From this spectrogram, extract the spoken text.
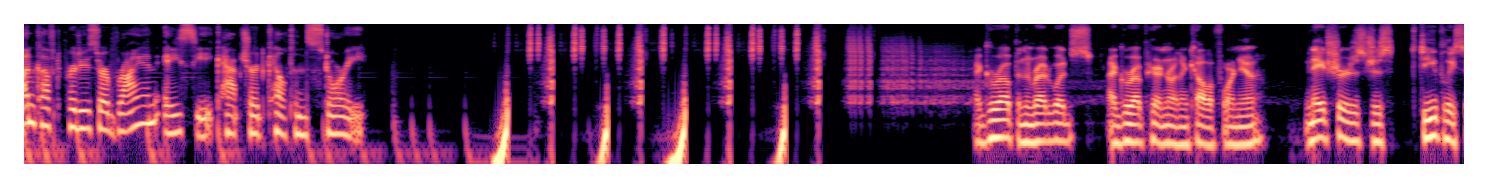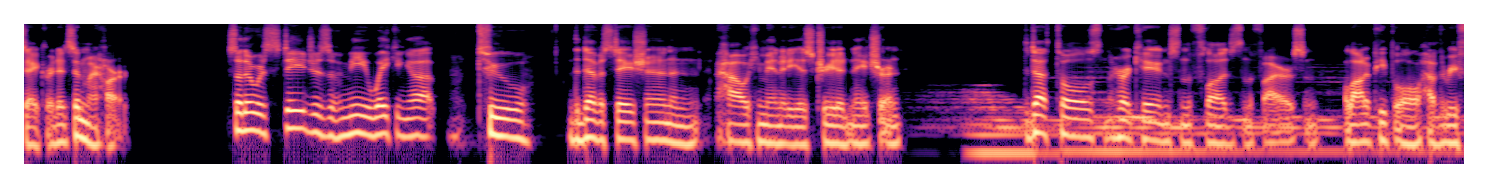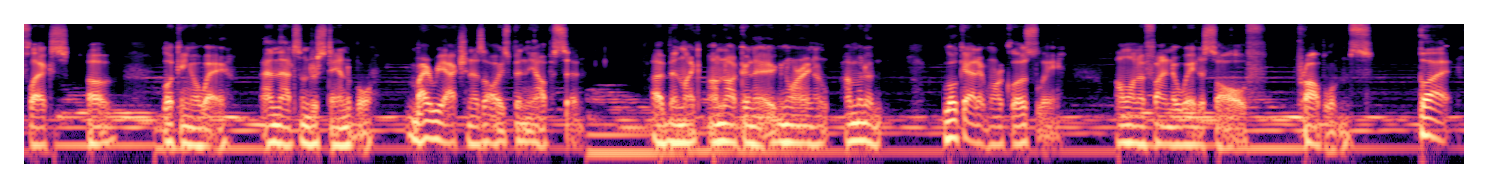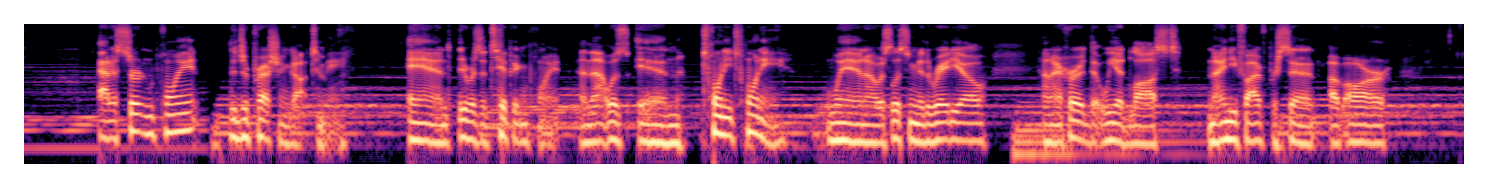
Uncuffed producer Brian A.C. captured Kelton's story. I grew up in the Redwoods. I grew up here in Northern California. Nature is just deeply sacred. It's in my heart. So there was stages of me waking up to the devastation and how humanity has treated nature and the death tolls and the hurricanes and the floods and the fires and a lot of people have the reflex of looking away and that's understandable. My reaction has always been the opposite. I've been like I'm not going to ignore it. I'm going to look at it more closely. I want to find a way to solve problems. But at a certain point, the depression got to me. And there was a tipping point, and that was in 2020 when I was listening to the radio and I heard that we had lost 95% of our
